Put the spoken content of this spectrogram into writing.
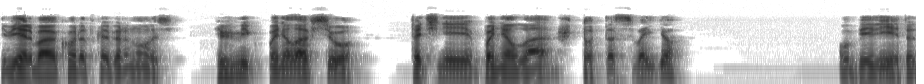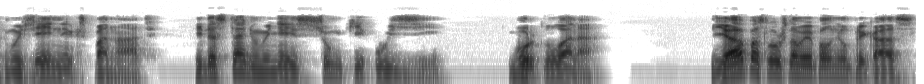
Верба коротко обернулась и вмиг поняла все, точнее, поняла что-то свое. «Убери этот музейный экспонат и достань у меня из сумки УЗИ», — буркнула она. Я послушно выполнил приказ,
